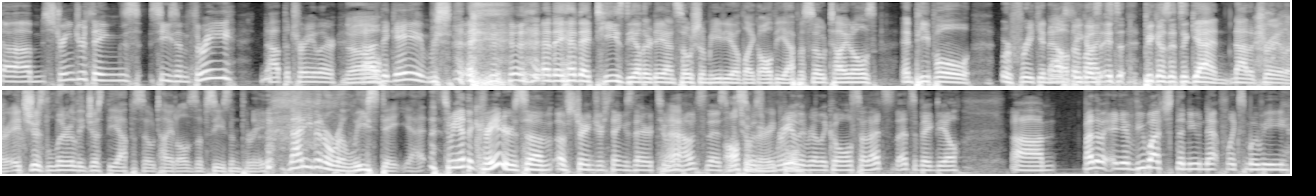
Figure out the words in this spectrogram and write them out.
Um, Stranger Things season three, not the trailer. No. uh, the game. and they had that tease the other day on social media of like all the episode titles, and people were freaking Lost out because minds. it's because it's again not a trailer. It's just literally just the episode titles of season three. Not even a release date yet. So we had the creators of, of Stranger Things there to Yeah. announce this, which Also was really cool. really cool. So that's that's a big deal. Um, by the way, have you watched the new Netflix movie,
